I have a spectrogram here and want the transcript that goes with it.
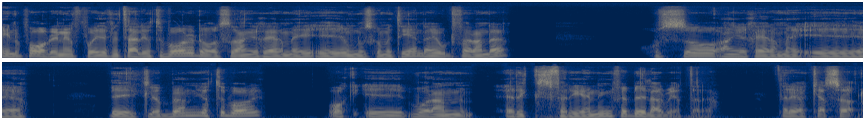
inne på avdelningen på IF Metall Göteborg då, så engagerar jag mig i ungdomskommittén där jag är ordförande. Och så engagerar jag mig i eh, Bilklubben Göteborg och i våran riksförening för bilarbetare. Där är jag kassör.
